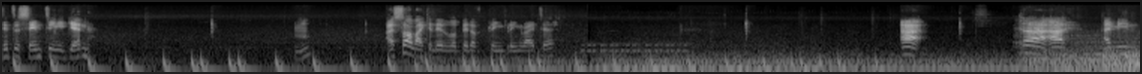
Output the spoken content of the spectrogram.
did the same thing again. Hmm? I saw like a little bit of bling bling right there. Ah. Ah, I, I mean...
